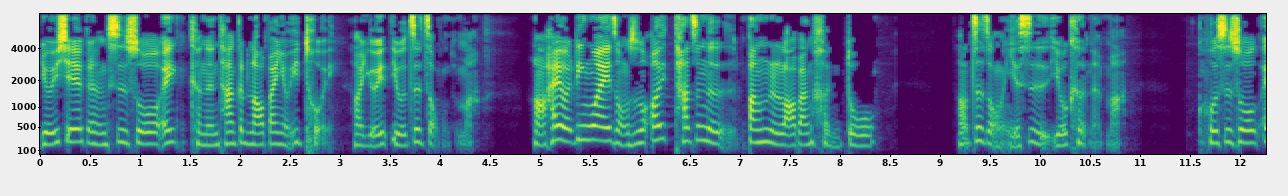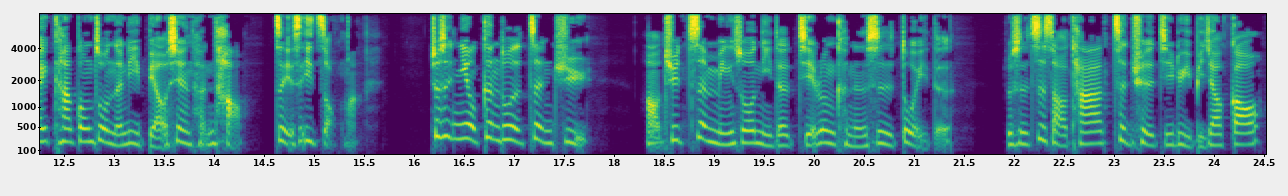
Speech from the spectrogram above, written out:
有一些可能是说，哎，可能他跟老板有一腿啊，有有这种的嘛，好，还有另外一种是说，哎，他真的帮了老板很多，好，这种也是有可能嘛，或是说，哎，他工作能力表现很好，这也是一种嘛，就是你有更多的证据，好，去证明说你的结论可能是对的，就是至少他正确的几率比较高，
